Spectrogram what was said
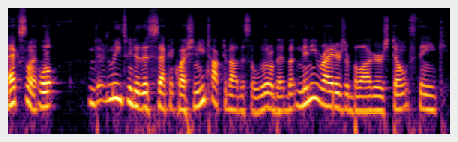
excellent. Well, that leads me to this second question. You talked about this a little bit, but many writers or bloggers don't think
